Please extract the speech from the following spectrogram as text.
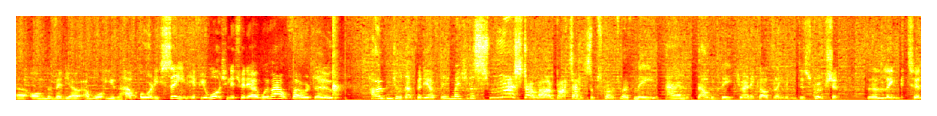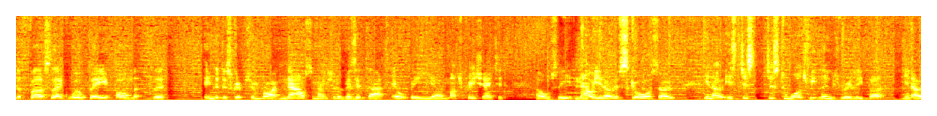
uh, on the video and what you have already seen if you're watching this video. Without further ado, I hope you enjoyed that video. Please make sure to smash that like button. Subscribe to both me and WB Trading Cards link in the description. The link to the first leg will be on the in the description right now, so make sure to visit that. It will be uh, much appreciated. Uh, Obviously, now you know the score, so you know it's just just to watch me lose, really. But you know,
